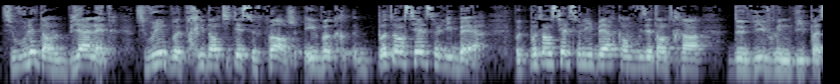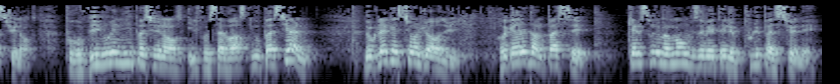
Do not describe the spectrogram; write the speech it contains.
si vous voulez dans le bien-être, si vous voulez que votre identité se forge et que votre potentiel se libère, votre potentiel se libère quand vous êtes en train de vivre une vie passionnante. Pour vivre une vie passionnante, il faut savoir ce qui vous passionne. Donc la question aujourd'hui, regardez dans le passé, quels sont les moments où vous avez été le plus passionné?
